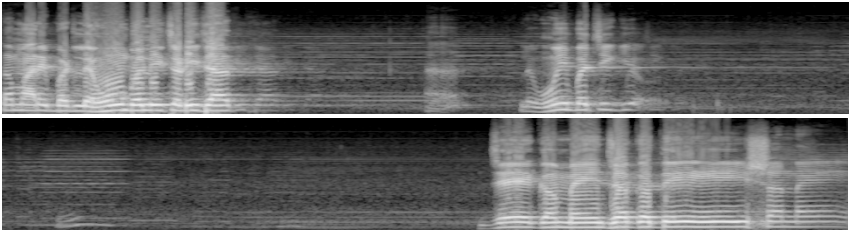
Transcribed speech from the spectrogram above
તમારી બદલે હું બલી ચડી જાત. એટલે હું બચી ગયો. જે ગમે જગદીશને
